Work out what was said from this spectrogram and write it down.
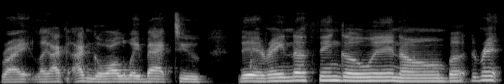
right? Like I, I can go all the way back to there ain't nothing going on but the rent.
